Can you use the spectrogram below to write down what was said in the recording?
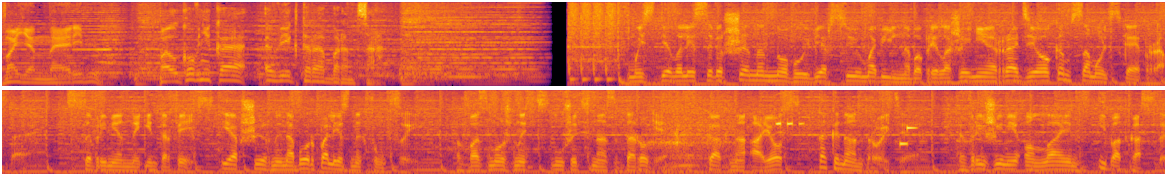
Военная ревю. Полковника Виктора Баранца. Мы сделали совершенно новую версию мобильного приложения «Радио Комсомольская правда» современный интерфейс и обширный набор полезных функций. Возможность слушать нас в дороге, как на iOS, так и на Android. В режиме онлайн и подкасты.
